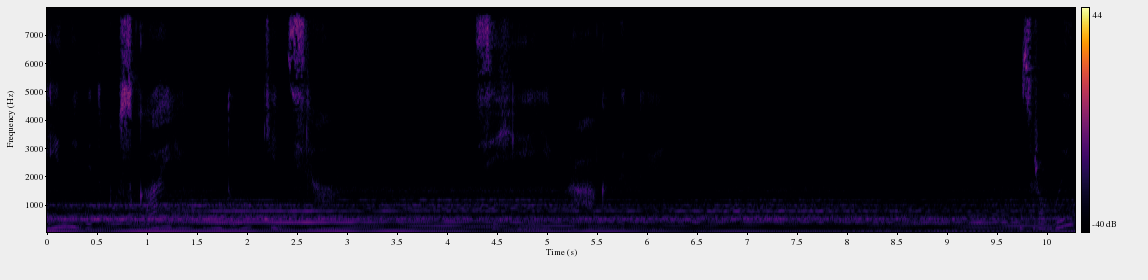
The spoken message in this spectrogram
і не відпускай його до кінця цієї практики. Зроби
